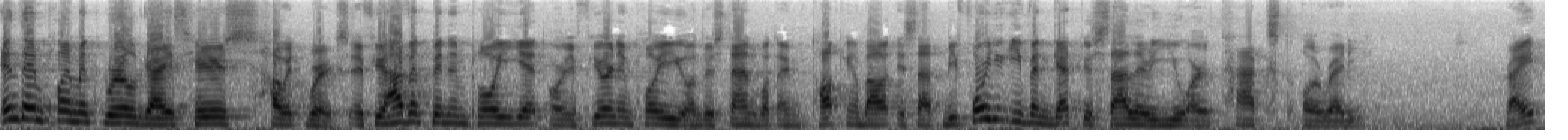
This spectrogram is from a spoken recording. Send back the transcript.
in the employment world, guys, here's how it works. If you haven't been employee yet, or if you're an employee, you understand what I'm talking about is that before you even get your salary, you are taxed already, right?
